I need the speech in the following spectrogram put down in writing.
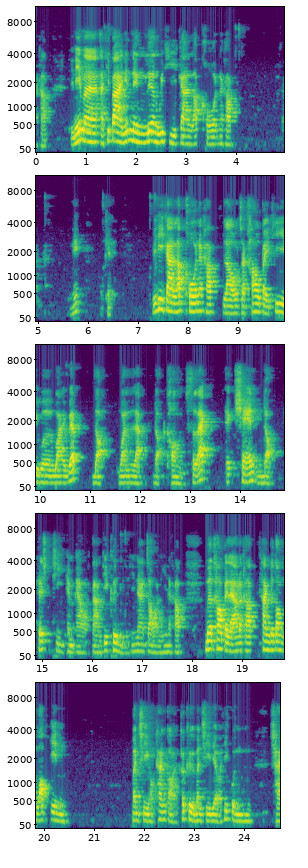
นะครับ ทีนี้มาอธิบายนิดนึงเรื่องวิธีการรับโค้ดนะครับนี้โอเควิธีการรับโค้ดนะครับ เราจะเข้าไปที่ www.onelab.com/exchange.html ตามที่ขึ้นอยู่ที่หน้าจอนี้นะครับ เมื่อเข้าไปแล้วนะครับ ท่านก็ต้องล็อกอินบัญชีของท่านก่อน ก็คือบัญชีเดียวกับที่คุณ ใช้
